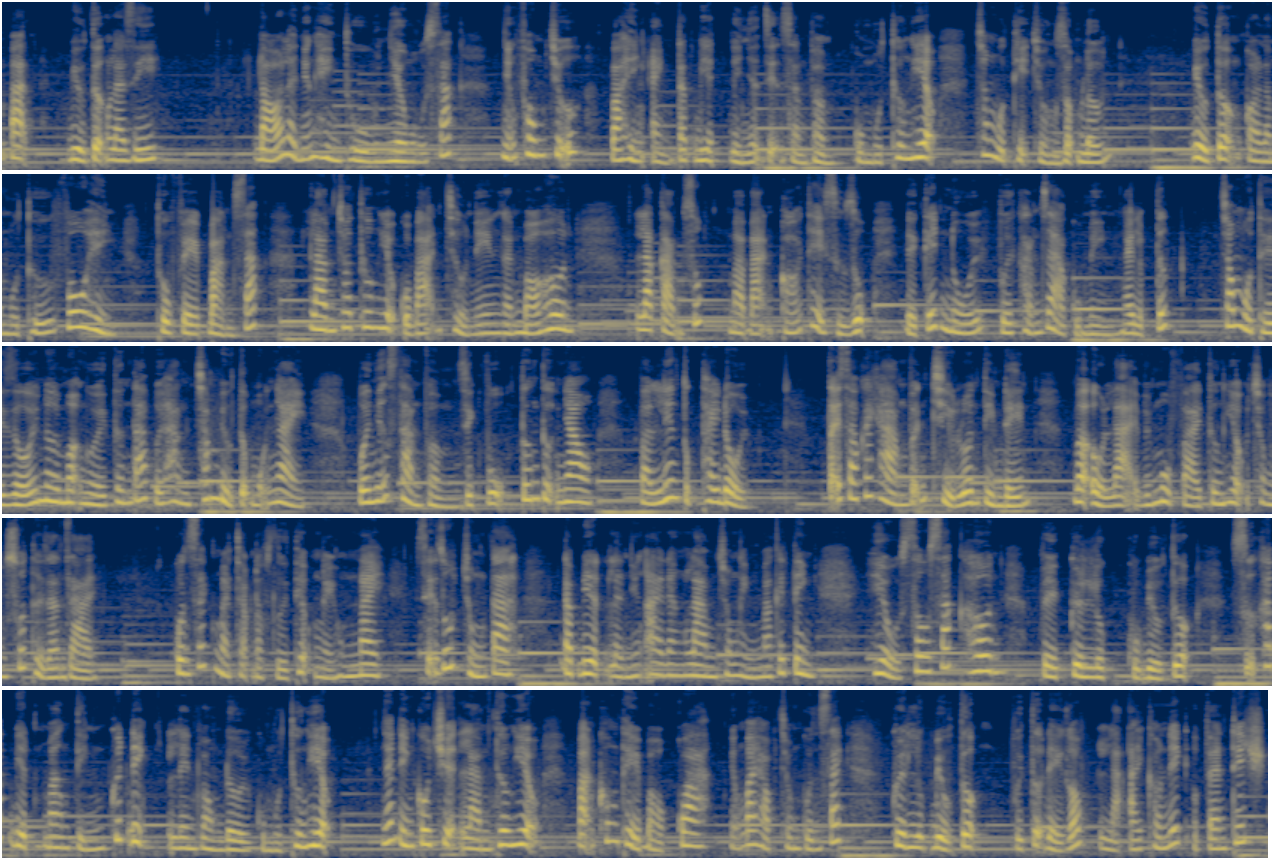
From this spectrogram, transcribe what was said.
theo bạn, biểu tượng là gì? Đó là những hình thù nhiều màu sắc, những phông chữ và hình ảnh đặc biệt để nhận diện sản phẩm của một thương hiệu trong một thị trường rộng lớn. Biểu tượng còn là một thứ vô hình thuộc về bản sắc, làm cho thương hiệu của bạn trở nên gắn bó hơn, là cảm xúc mà bạn có thể sử dụng để kết nối với khán giả của mình ngay lập tức. Trong một thế giới nơi mọi người tương tác với hàng trăm biểu tượng mỗi ngày, với những sản phẩm dịch vụ tương tự nhau và liên tục thay đổi, tại sao khách hàng vẫn chỉ luôn tìm đến và ở lại với một vài thương hiệu trong suốt thời gian dài? Cuốn sách mà Trạm đọc giới thiệu ngày hôm nay sẽ giúp chúng ta, đặc biệt là những ai đang làm trong ngành marketing, hiểu sâu sắc hơn về quyền lực của biểu tượng, sự khác biệt mang tính quyết định lên vòng đời của một thương hiệu. Nhắc đến câu chuyện làm thương hiệu, bạn không thể bỏ qua những bài học trong cuốn sách Quyền lực biểu tượng với tựa đề gốc là Iconic Advantage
